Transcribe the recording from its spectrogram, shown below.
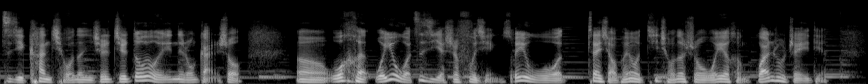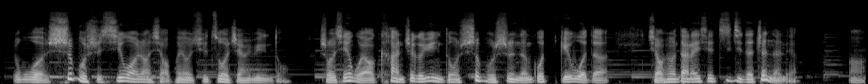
自己看球的，你其实其实都有那种感受。嗯，我很我因为我自己也是父亲，所以我在小朋友踢球的时候，我也很关注这一点。我是不是希望让小朋友去做这样运动？首先，我要看这个运动是不是能够给我的小朋友带来一些积极的正能量啊。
